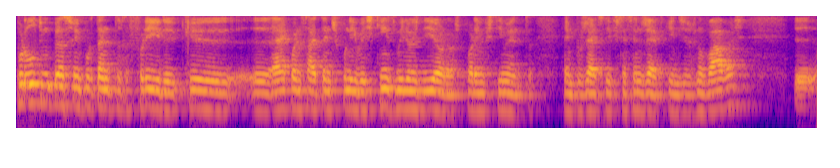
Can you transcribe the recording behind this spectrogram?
Por último, penso importante referir que eh, a EcoInsight tem disponíveis 15 milhões de euros para investimento em projetos de eficiência energética e energias renováveis eh,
